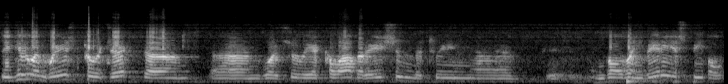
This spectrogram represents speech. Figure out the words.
The Hielan' Ways project um, um, was really a collaboration between uh, involving various people,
